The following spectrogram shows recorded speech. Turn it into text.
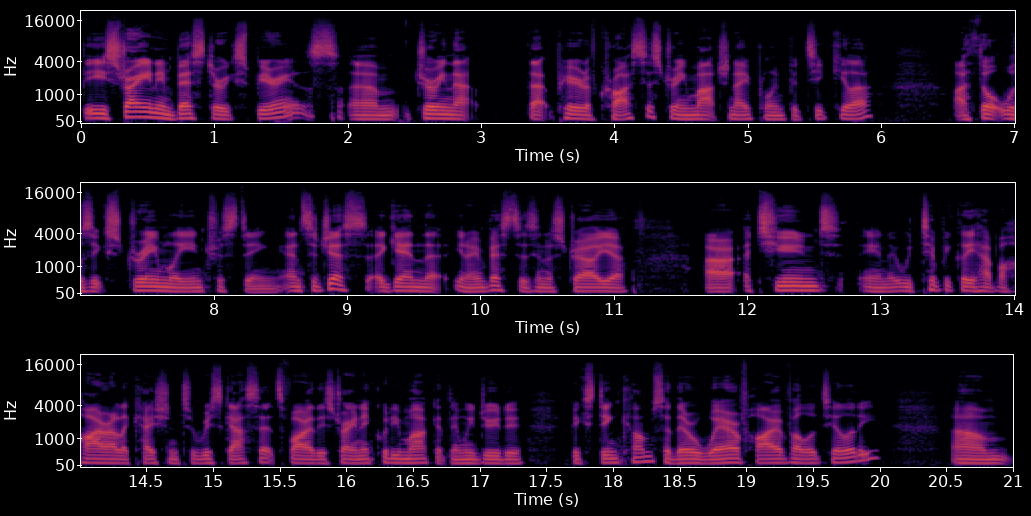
the Australian investor experience um, during that that period of crisis, during March and April in particular, I thought was extremely interesting and suggests again that you know investors in Australia are attuned and we typically have a higher allocation to risk assets via the Australian equity market than we do to fixed income, so they're aware of higher volatility. Um,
